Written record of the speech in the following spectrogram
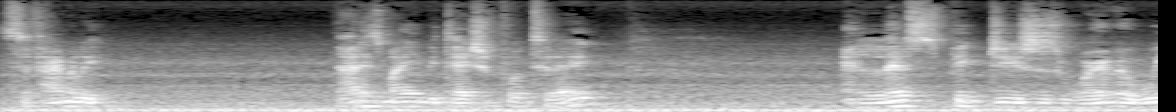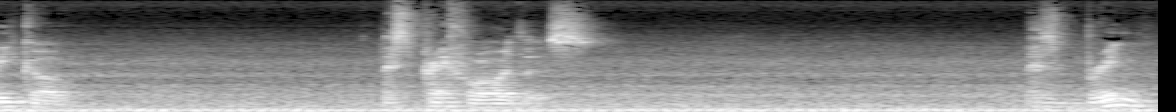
So, family, that is my invitation for today. And let's speak Jesus wherever we go. Let's pray for others. Let's bring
